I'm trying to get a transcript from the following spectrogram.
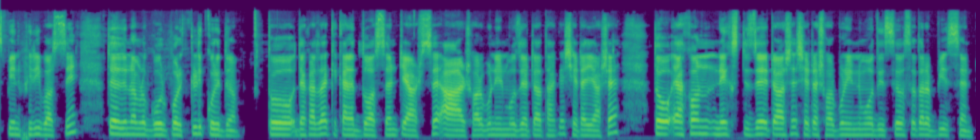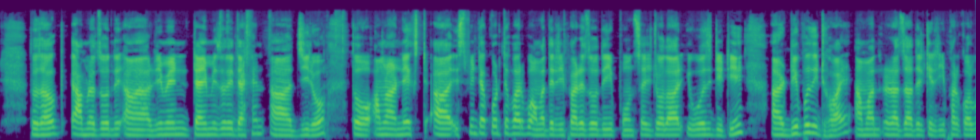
স্পিন ফ্রি পাচ্ছি, তো এই জন্য আমরা গোর পর ক্লিক করে দিলাম। তো দেখা যাক এখানে দশ সেন্টই আসছে আর সর্বনিম্ন যেটা থাকে সেটাই আসে। তো এখন নেক্সট যেটা আসে সেটা সর্বনিম্ন দিচ্ছে হচ্ছে তারা বিশ সেন্ট তো যাই হোক, আমরা যদি রিমেন টাইমে যদি দেখেন জিরো তো আমরা নেক্সট স্পিনটা করতে পারব। আমাদের রিফারে যদি পঞ্চাশ ডলার ইউএসডিটি ডিপোজিট হয়, আমরা যাদেরকে রিফার করব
